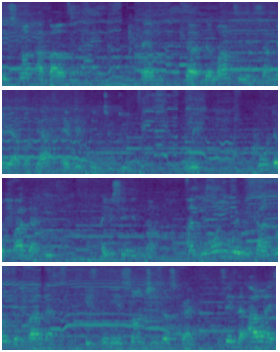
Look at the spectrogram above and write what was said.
it's not about um, the, the mountain in Samaria, but it has everything to do with who the Father is. Are you seeing it now? And the only way we can know the Father is in his son Jesus Christ. He says the hour is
